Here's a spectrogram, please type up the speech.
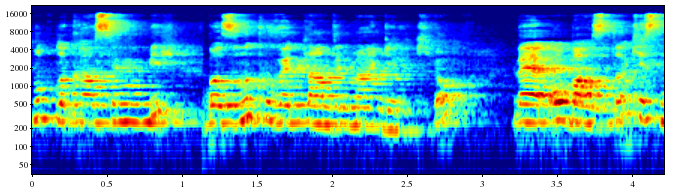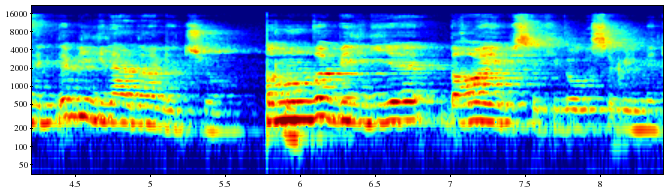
mutlaka senin bir bazını kuvvetlendirmen gerekiyor. Ve o bazda kesinlikle bilgilerden geçiyor. Anında bilgiye daha iyi bir şekilde ulaşabilmek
